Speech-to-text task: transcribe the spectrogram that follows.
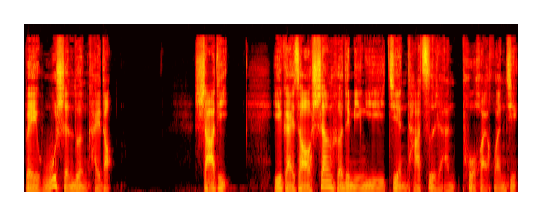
为无神论开道。杀地，以改造山河的名义践踏自然、破坏环境，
